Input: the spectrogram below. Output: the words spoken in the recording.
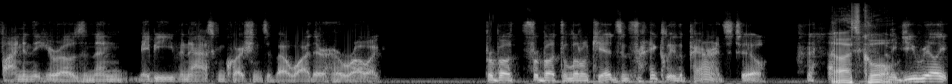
finding the heroes and then maybe even asking questions about why they're heroic for both for both the little kids and frankly the parents too. Oh, that's cool. I mean, do you really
